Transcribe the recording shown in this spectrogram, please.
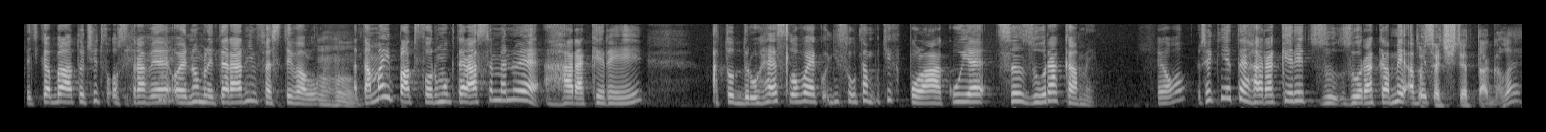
teďka byla točit v Ostravě o jednom literárním festivalu uh-huh. a tam mají platformu, která se jmenuje Harakiri a to druhé slovo, jak oni jsou tam u těch Poláků, je Zurakami. Jo? Řekněte Harakiri s Zurakami, aby... To se čte takhle?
